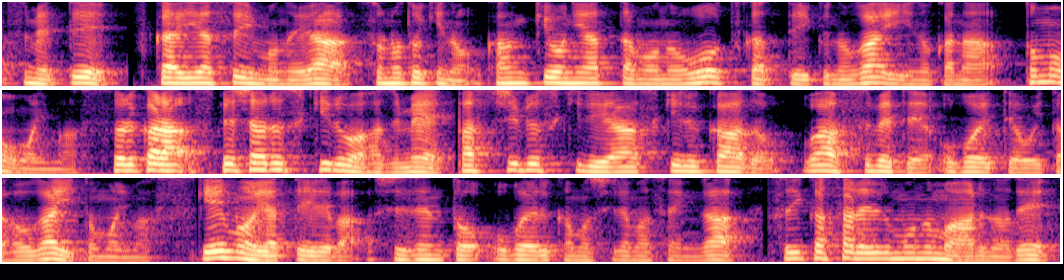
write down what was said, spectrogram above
集めて、使いやすいものや、その時の環境に合ったものを使っていくのがいいのかなとも思います。それから、スペシャルスキルをはじめ、パッシブスキルやスキルカードは全て覚えておいた方がいいと思います。ゲームをやっていれば自然と覚えるかもしれませんが、追加されるものもあるので、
